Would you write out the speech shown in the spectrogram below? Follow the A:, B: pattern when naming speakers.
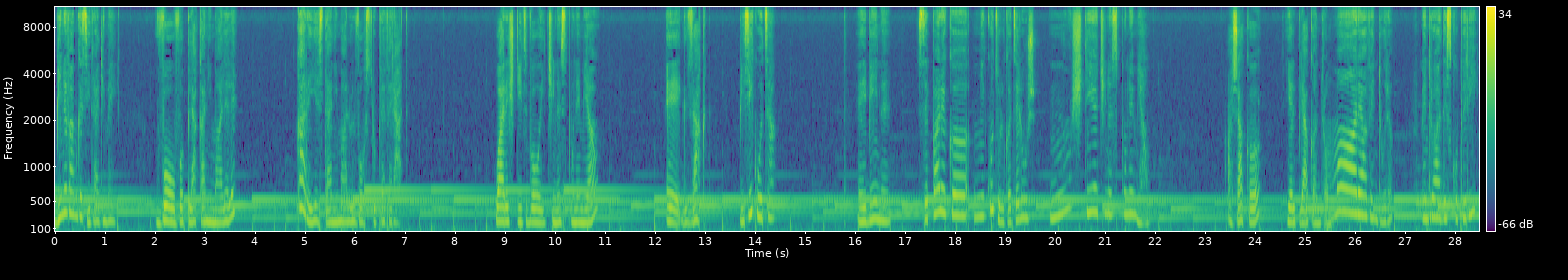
A: Bine v-am găsit, dragii mei! Vouă vă plac animalele? Care este animalul vostru preferat? Oare știți voi cine spune miau? Exact, pisicuța! Ei bine, se pare că micuțul cățeluș nu știe cine spune miau. Așa că el pleacă într-o mare aventură pentru a descoperi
